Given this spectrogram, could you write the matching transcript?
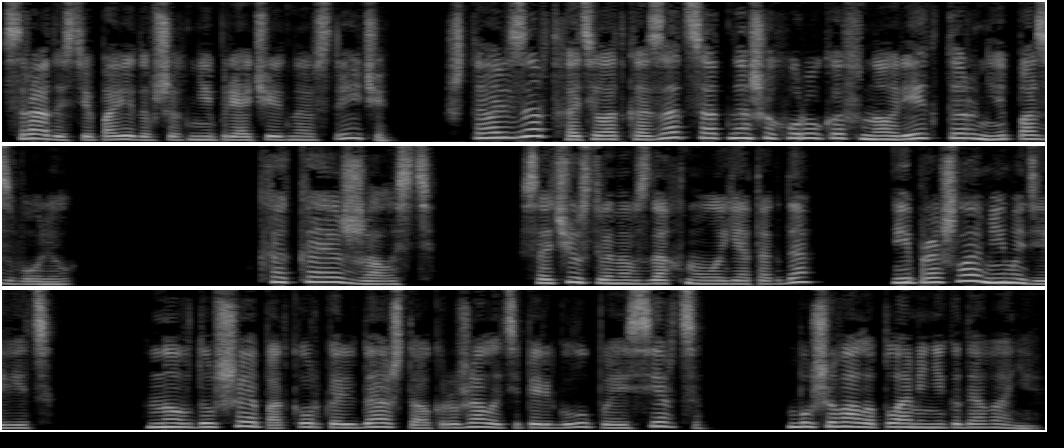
с радостью поведавших мне при очередной встрече, что Альзард хотел отказаться от наших уроков, но ректор не позволил. Какая жалость. Сочувственно вздохнула я тогда и прошла мимо девиц. Но в душе, под коркой льда, что окружало теперь глупое сердце, бушевало пламя негодования.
